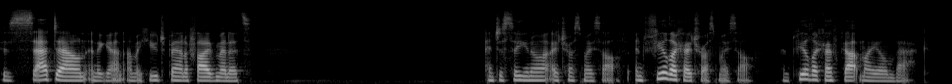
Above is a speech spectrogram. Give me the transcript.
is sat down, and again, I'm a huge fan of five minutes and just say, you know what, I trust myself and feel like I trust myself and feel like I've got my own back.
